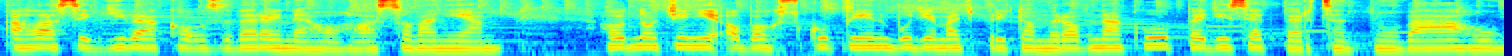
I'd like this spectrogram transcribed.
a hlasy divákov z verejného hlasovania. Hodnotenie oboch skupín bude mať pritom rovnakú 50-percentnú váhu.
